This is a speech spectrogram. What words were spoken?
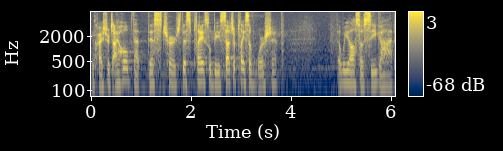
In Christ Church, I hope that this church, this place will be such a place of worship that we also see God,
